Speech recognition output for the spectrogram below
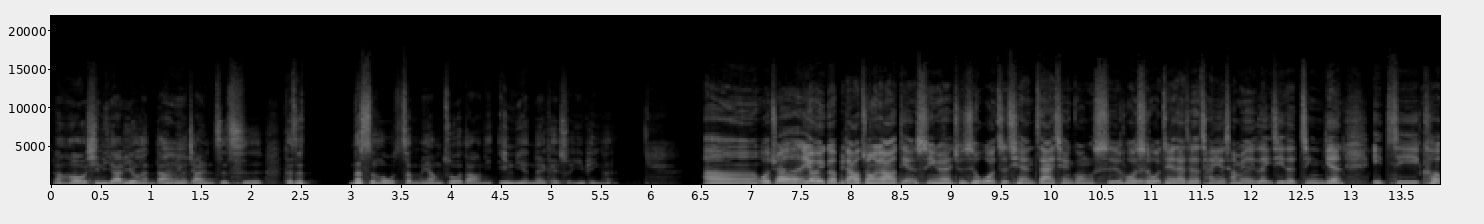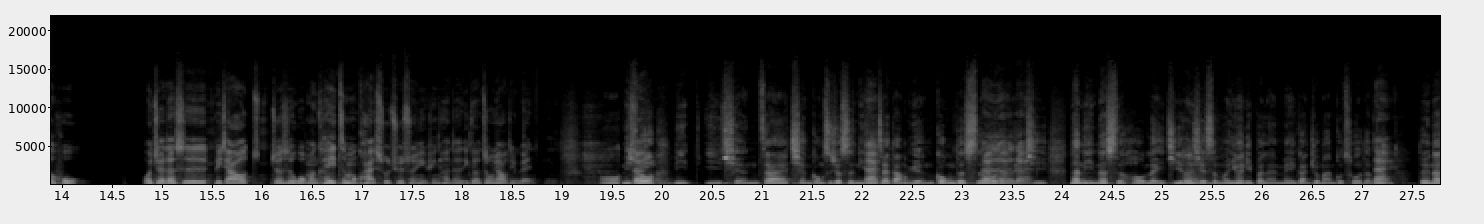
然后心理压力又很大，嗯没有家人支持，可是那时候怎么样做到你一年内可以损益平衡？嗯，我觉得有一个比较重要的点，是因为就是我之前在前公司，或者是我之前在这个产业上面累积的经验以及客户，我觉得是比较就是我们可以这么快速去损益平衡的一个重要的原因。哦，你说你以前在前公司，就是你还在当员工的时候对对对的累积，那你那时候累积了些什么？因为你本来美感就蛮不错的嘛，对，对。那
